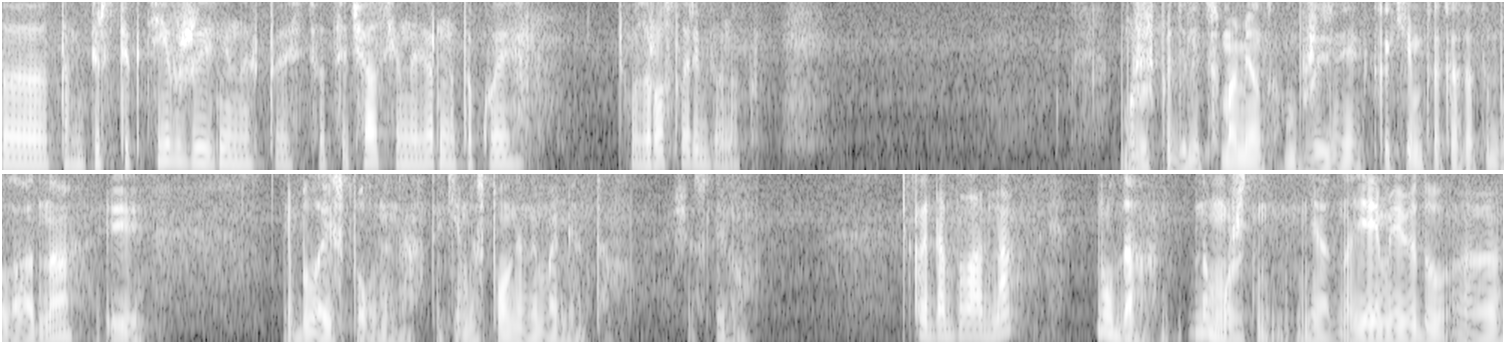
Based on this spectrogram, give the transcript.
э, там перспектив жизненных. То есть вот сейчас я, наверное, такой взрослый ребенок. Можешь поделиться моментом в жизни каким-то, когда ты была одна и, и была исполнена, таким исполненным моментом счастливым? Когда была одна? Ну да, ну может не одна. Я имею в виду э,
